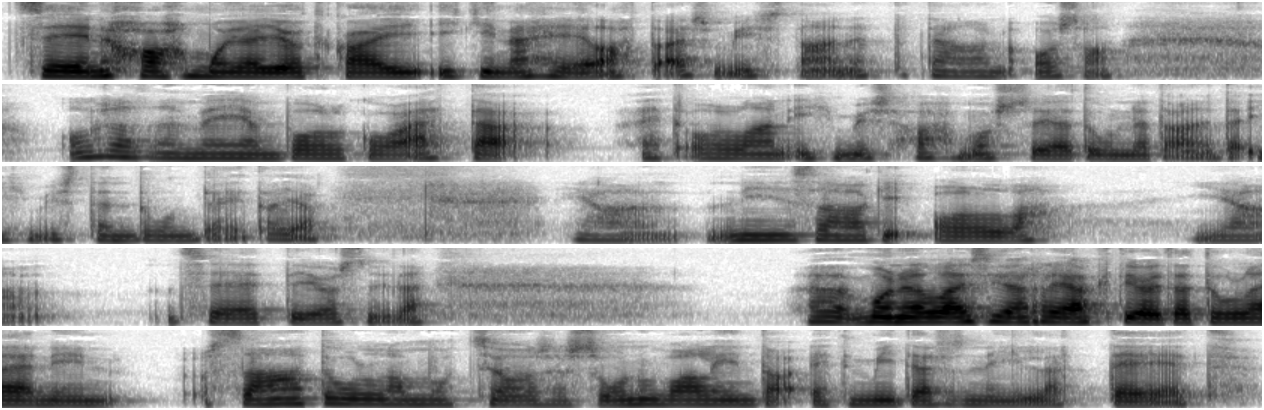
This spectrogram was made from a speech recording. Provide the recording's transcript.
tseen hahmoja, jotka ei ikinä heilahtaisi mistään. Että tämä on osa, osa meidän polkua, että, että ollaan ihmishahmossa ja tunnetaan niitä ihmisten tunteita. Ja, ja niin saakin olla. Ja se, että jos niitä monenlaisia reaktioita tulee, niin saa tulla, mutta se on se sun valinta, että mitä sä niillä teet.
